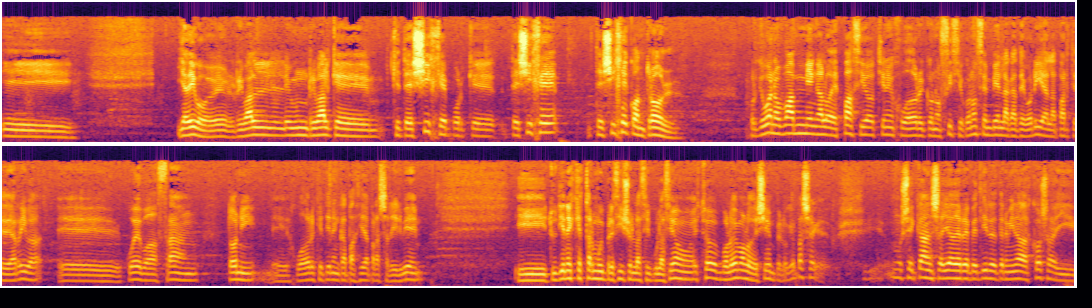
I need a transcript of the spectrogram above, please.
Y ya digo, el rival es un rival que, que te exige porque te exige te exige control porque bueno, van bien a los espacios, tienen jugadores con oficio, conocen bien la categoría, la parte de arriba, eh, Cueva, Fran, Tony, eh, jugadores que tienen capacidad para salir bien. Y tú tienes que estar muy preciso en la circulación. Esto volvemos a lo de siempre. Lo que pasa es que uno se cansa ya de repetir determinadas cosas y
